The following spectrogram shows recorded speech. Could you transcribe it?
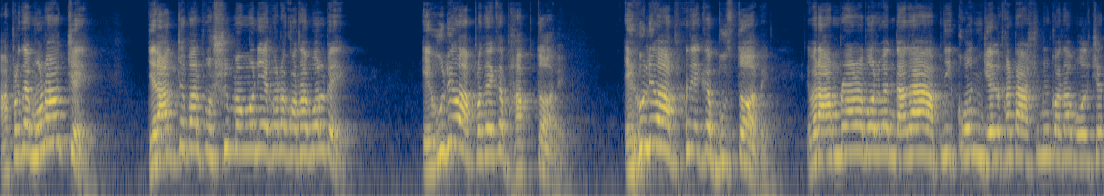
আপনাদের মনে হচ্ছে যে রাজ্যপাল পশ্চিমবঙ্গ নিয়ে কোনো কথা বলবে? এগুলিও আপনাদেরকে ভাবতে হবে। এগুলিও আপনাদেরকে বুঝতে হবে। এবার আপনারা বলবেন, দাদা, আপনি কোন জেলখাটা আসামির কথা বলছেন?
